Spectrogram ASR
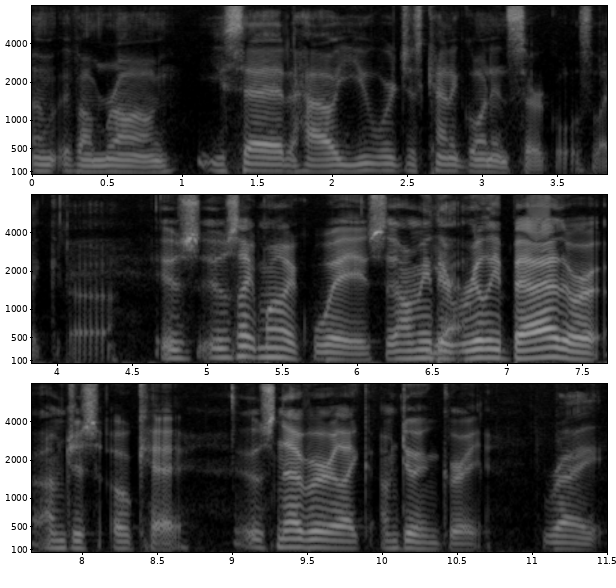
um, if I'm wrong. You said how you were just kind of going in circles, like uh, It was it was like more like waves. I'm either Yeah. really bad or I'm just okay. It was never like I'm doing great. Right.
